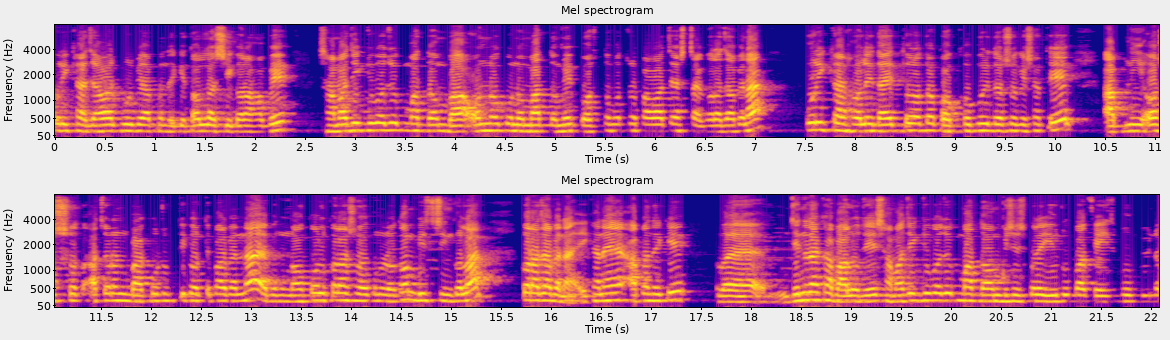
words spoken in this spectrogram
পরীক্ষা যাওয়ার পূর্বে আপনাদেরকে তল্লাশি করা হবে। সামাজিক যোগাযোগ মাধ্যম বা অন্য কোনো মাধ্যমে প্রশ্নপত্র পাওয়ার চেষ্টা করা যাবে না। পরীক্ষার হলে দায়িত্বরত কক্ষ পরিদর্শকের সাথে আপনি অসৎ আচরণ বা কটূক্তি করতে পারবেন না এবং নকল করা সহ কোনো রকম বিশৃঙ্খলা করা যাবে না। এখানে আপনাদেরকে জেনে রাখা ভালো যে সামাজিক যোগাযোগ মাধ্যম, বিশেষ করে ইউটিউব বা ফেসবুক বিভিন্ন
